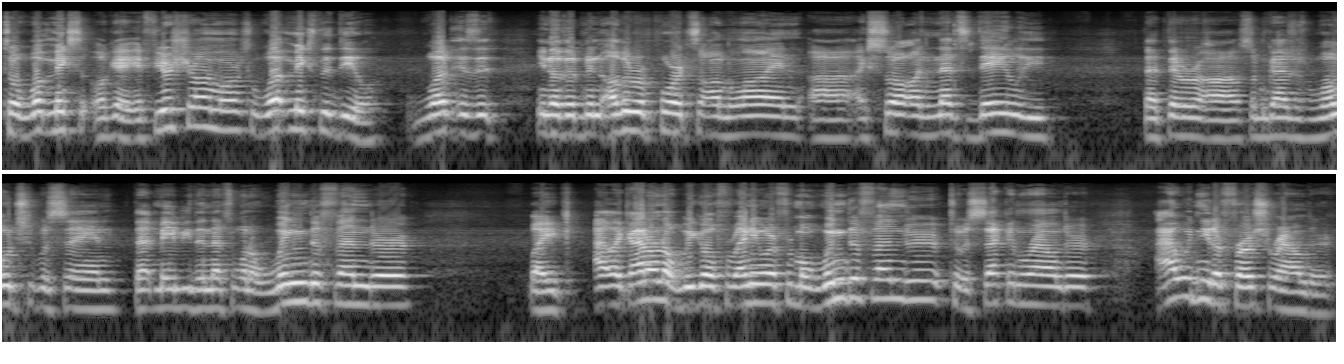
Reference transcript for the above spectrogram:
So what makes okay? If you're Sean Marks, what makes the deal? What is it? You know, there've been other reports online. Uh, I saw on Nets Daily that there were uh, some guys Woj was saying that maybe the Nets want a wing defender. Like I like I don't know. We go from anywhere from a wing defender to a second rounder. I would need a first rounder,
